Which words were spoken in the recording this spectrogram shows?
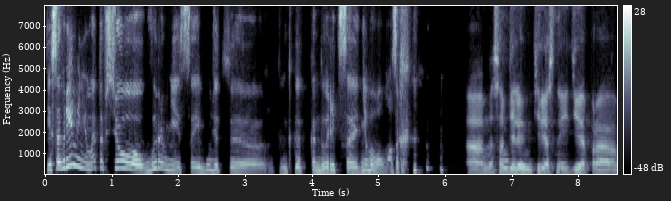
И со временем это все выровняется и будет, э, как, как говорится, небо в алмазах. А, на самом деле интересная идея про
